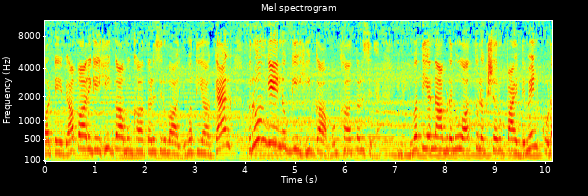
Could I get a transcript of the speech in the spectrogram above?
ಬಟ್ಟೆ ವ್ಯಾಪಾರಿಗೆ ಹಿಗ್ಗ ಮುಗ್ಗ ಥಳಿಸಿರುವ ಯುವತಿಯ ಗ್ಯಾಂಗ್ ರೂಮ್ಗೆ ನುಗ್ಗಿ ಹಿಗ್ಗ ಮುಗ್ಗ ಥಳಿಸಿದೆ. ಇನ್ನು ಯುವತಿಯನ್ನ ಬಿಡಲು ಹತ್ತು ಲಕ್ಷ ರೂಪಾಯಿ ಡಿಮ್ಯಾಂಡ್ ಕೂಡ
